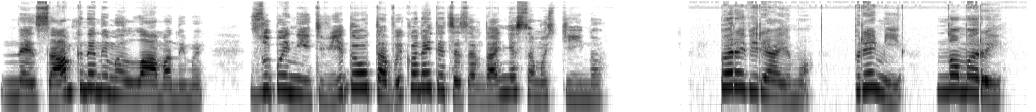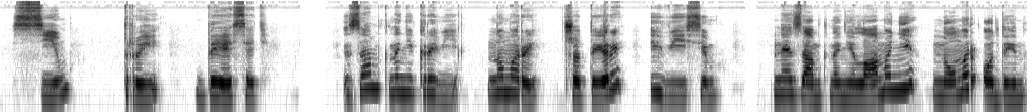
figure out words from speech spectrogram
незамкненими ламаними. Зупиніть відео та виконайте це завдання самостійно. Перевіряємо. Прямі номери 7, 3, 10. Замкнені криві номери 4 і 8. Незамкнені ламані номер 1.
